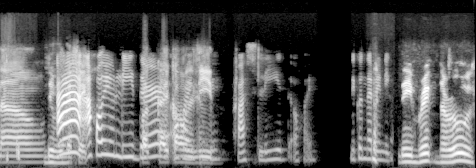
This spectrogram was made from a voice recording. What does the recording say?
ng Di ba? Ah, effect. ako yung leader. Pagka ikaw okay, ang lead. sige. Pass lead. Okay. Hindi ko narinig. They break the rules.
